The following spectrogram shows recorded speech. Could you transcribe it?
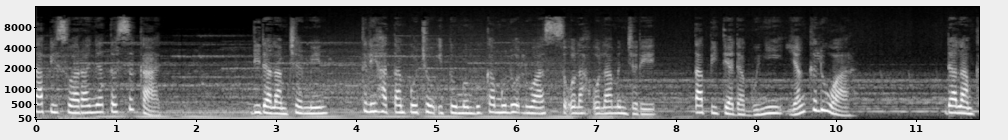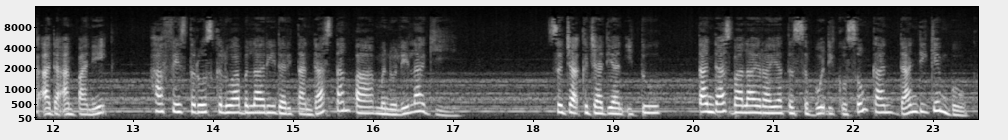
tapi suaranya tersekat. Di dalam cermin, kelihatan pocong itu membuka mulut luas seolah-olah menjerit, tapi tiada bunyi yang keluar. Dalam keadaan panik, Hafiz terus keluar berlari dari tandas tanpa menuli lagi. Sejak kejadian itu, tandas balai raya tersebut dikosongkan dan digembok.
